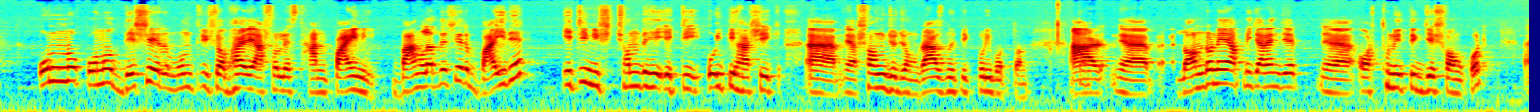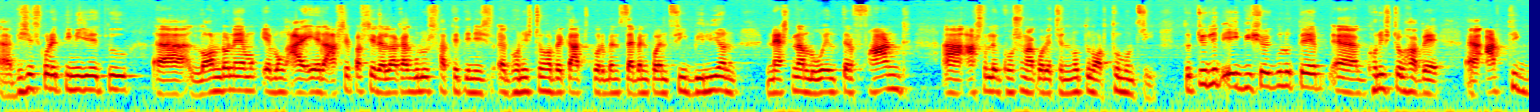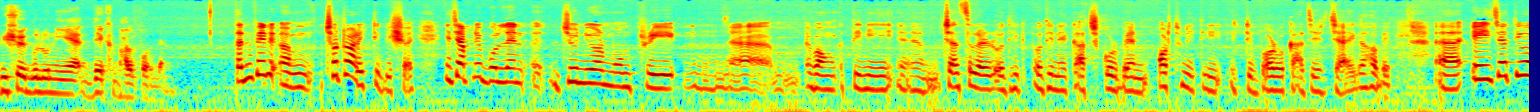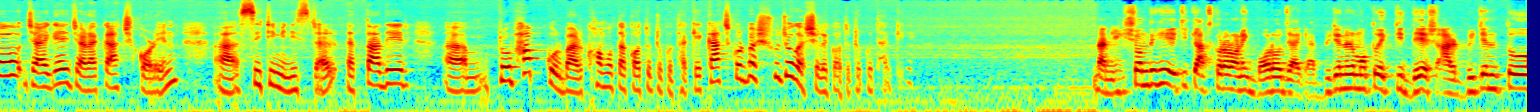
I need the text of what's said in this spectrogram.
অন্য কোনো দেশের মন্ত্রিসভায় আসলে স্থান পায়নি। বাংলাদেশের বাইরে এটি নিঃসন্দেহে একটি ঐতিহাসিক সংযোজন, রাজনৈতিক পরিবর্তন। আর লন্ডনে আপনি জানেন যে অর্থনৈতিক যে সংকট বিশেষ করে তিনি যেহেতু লন্ডনে এবং- এর আশেপাশের এলাকাগুলোর সাথে তিনি ঘনিষ্ঠভাবে কাজ করবেন, seven point three billion national ওয়েলথের fund আসলে ঘোষণা করেছেন নতুন অর্থমন্ত্রী। তো টিউলিপ এই বিষয়গুলোতে ঘনিষ্ঠভাবে আর্থিক বিষয়গুলো নিয়ে দেখভাল করবেন। তানভীর ছোট আরেকটি বিষয়। এই যে আপনি বললেন জুনিয়র মন্ত্রী এবং তিনি চ্যান্সেলরের অধীনে কাজ করবেন, অর্থনীতি একটি বড় কাজের জায়গা হবে। এই জাতীয় জায়গায় যারা কাজ করেন সিটি মিনিস্টার তাদের প্রভাব করবার ক্ষমতা কতটুকু থাকে? কাজ করবার সুযোগ আসলে কতটুকু থাকে? না, নিঃসন্দেহে এটি কাজ করার অনেক বড় জায়গা। ব্রিটেনের মতো একটি দেশ, আর ব্রিটেন তো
